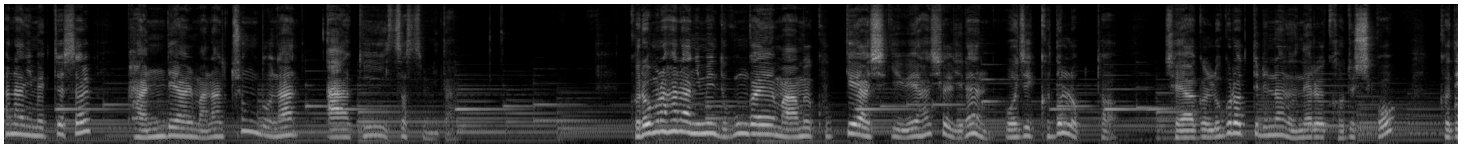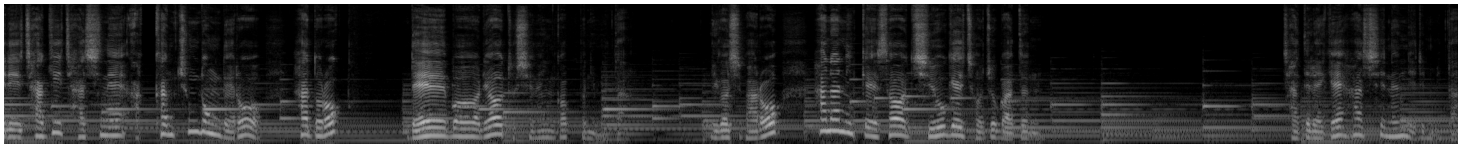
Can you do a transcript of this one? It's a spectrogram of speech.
하나님의 뜻을 반대할 만한 충분한 악이 있었습니다. 그러므로 하나님이 누군가의 마음을 굳게 하시기 위해 하실 일은 오직 그들로부터 죄악을 누그러뜨리는 은혜를 거두시고 그들이 자기 자신의 악한 충동대로 하도록 내버려 두시는 것뿐입니다. 이것이 바로 하나님께서 지옥에 저주받은 자들에게 하시는 일입니다.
